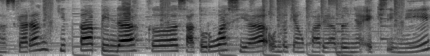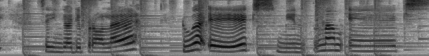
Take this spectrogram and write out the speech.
Nah sekarang kita pindah ke satu ruas ya untuk yang variabelnya x ini sehingga diperoleh 2x min 6x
